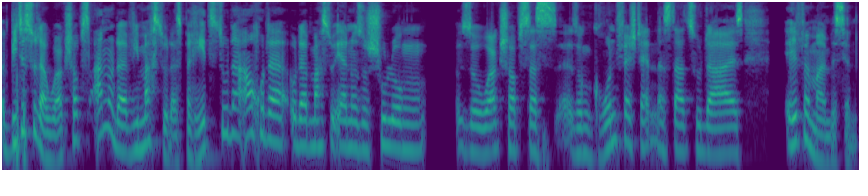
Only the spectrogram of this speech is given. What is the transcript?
Bietest du da Workshops an oder wie machst du das? Berätst du da auch oder, oder machst du eher nur so Schulungen so Workshops, dass äh, so ein Grundverständnis dazu da ist. Hilf mir mal ein bisschen.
